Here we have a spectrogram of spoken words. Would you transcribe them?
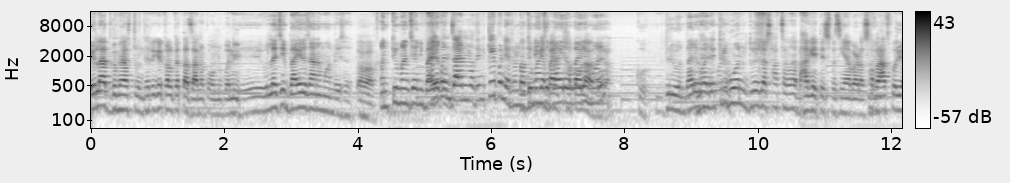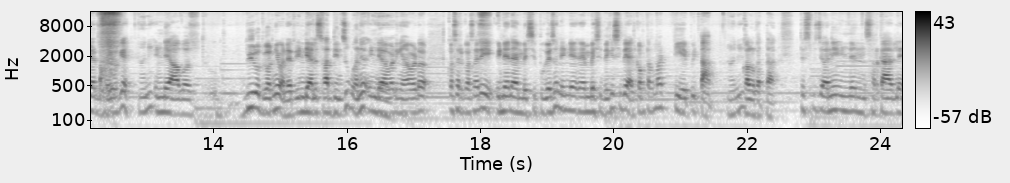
बेलायत घुमे जस्तो हुन्थ्यो अरे के कलकत्ता जानु पाउनु पनि। उसलाई चाहिँ बाहिर जान मन रहेछ। अनि त्यो मान्छे अनि बाहिर पनि जानु नदिने केही पनि हेर्न नदिने बाहिर को त्रिभुवन त्रिभुवन दुई हजार सात सालमा भागेँ त्यसपछि यहाँबाट सब राज परिवार भाग्यो के? इन्डिया अब विरोध गर्ने भनेर इन्डियाले साथ दिन्छु भन्यो। इन्डियाबाट यहाँबाट कसरी कसरी इन्डियन एम्बेसी पुगेछन्। इन्डियन एम्बेसीदेखि सिधै हेलिकप्टरमा टिएपी टाप अनि? कलकत्ता। त्यसपछि अनि इन्डियन सरकारले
